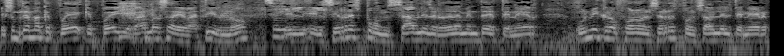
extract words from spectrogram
es un tema que puede, que puede llevarnos a debatir, ¿no? Sí. El, el ser responsables verdaderamente de tener un micrófono, el ser responsable de tener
